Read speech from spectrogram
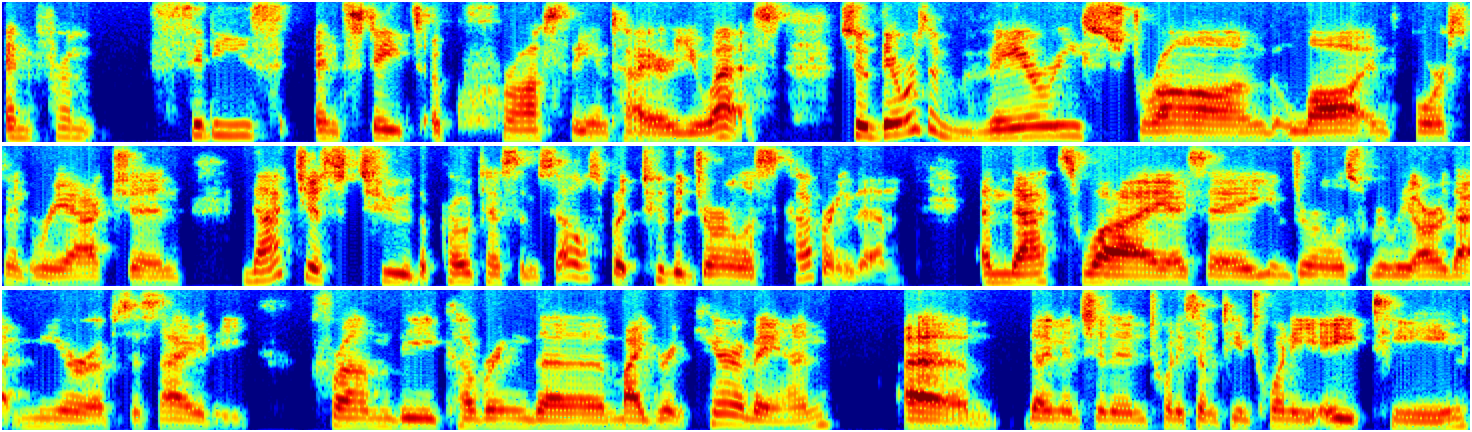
and from cities and states across the entire US. So there was a very strong law enforcement reaction, not just to the protests themselves, but to the journalists covering them. And that's why I say you know, journalists really are that mirror of society from the covering the migrant caravan um, that I mentioned in 2017, 2018,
